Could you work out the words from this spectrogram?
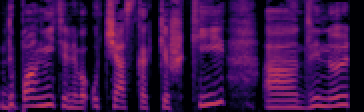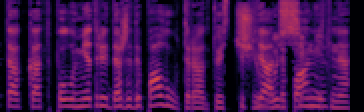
дополнительного участка кишки а, длиной так от полуметра и даже до полутора. То есть петля Чего дополнительно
